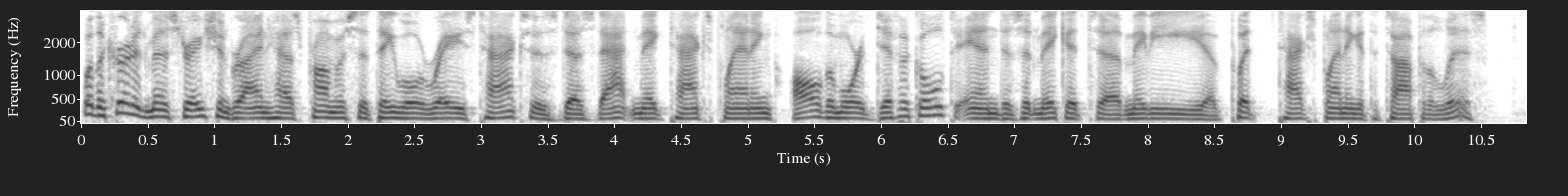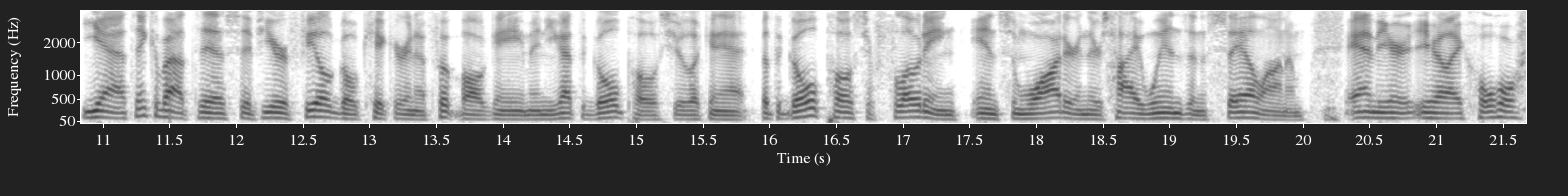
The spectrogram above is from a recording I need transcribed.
Well, the current administration, Brian, has promised that they will raise taxes. Does that make tax planning all the more difficult, and does it make it uh, maybe uh, put tax planning at the top of the list? Yeah, think about this. If you're a field goal kicker in a football game and you got the goalposts you're looking at, but the goalposts are floating in some water and there's high winds and a sail on them, and you're you're like, oh,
